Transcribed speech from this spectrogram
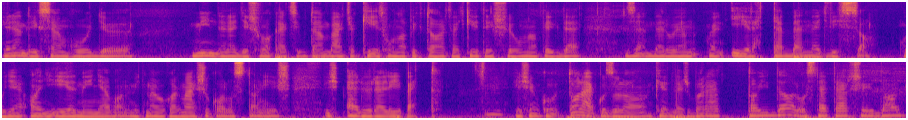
Én emlékszem, hogy minden egyes vakáció után, bár csak két hónapig tart, vagy két és fél hónapig, de az ember olyan, olyan érettebben megy vissza. Ugye annyi élménye van, amit meg akar másokkal osztani, és, és előrelépett. Mm. És amikor találkozol a kedves barátaiddal, osztálytársaiddal,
